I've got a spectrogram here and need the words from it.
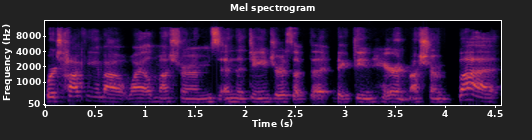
we're talking about wild mushrooms and the dangers of the, the, inherent mushroom, but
